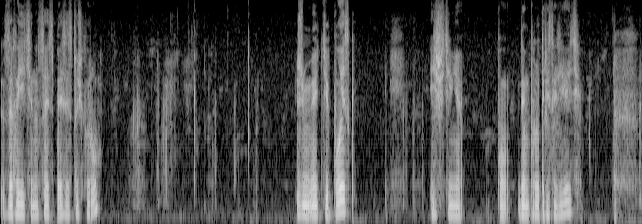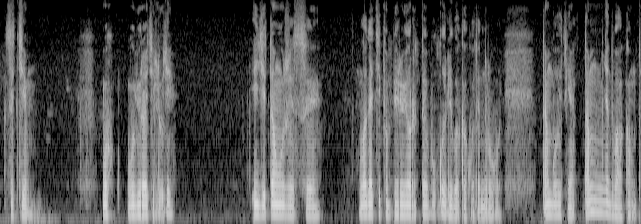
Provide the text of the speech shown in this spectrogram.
Заходите на сайт spaces.ru жмете поиск, ищите меня по Демпро 309. Затем вы выбираете люди. И там уже с логотипом перевернутой буквы, либо какой-то другой. Там будет я. Там у меня два аккаунта.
